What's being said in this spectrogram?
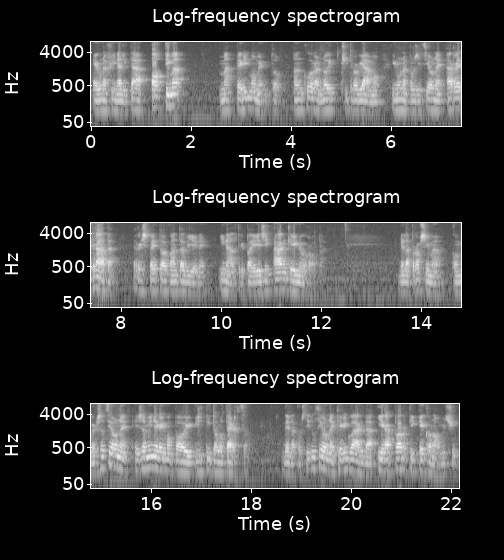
È una finalità ottima, ma per il momento ancora noi ci troviamo in una posizione arretrata rispetto a quanto avviene in altri paesi, anche in Europa. Nella prossima conversazione esamineremo poi il titolo terzo della Costituzione che riguarda i rapporti economici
